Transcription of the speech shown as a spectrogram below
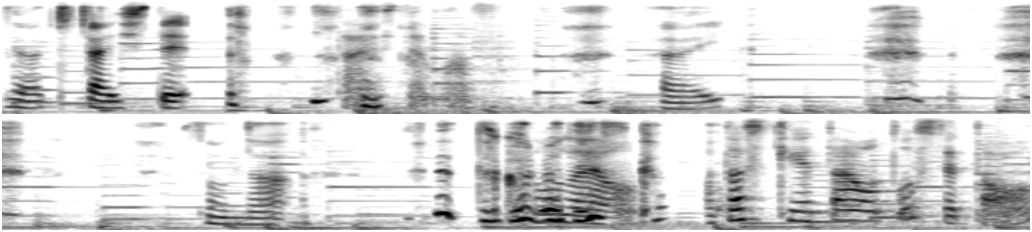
では期待して期待してます。はい。そんな ところですか？私携帯落としてた？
